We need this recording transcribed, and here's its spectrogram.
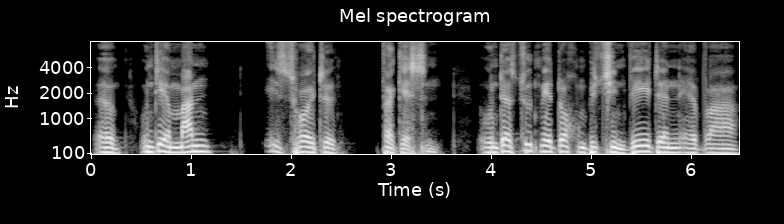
Äh, und ihr Mann ist heute vergessen. Und das tut mir doch ein bisschen weh, denn er war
